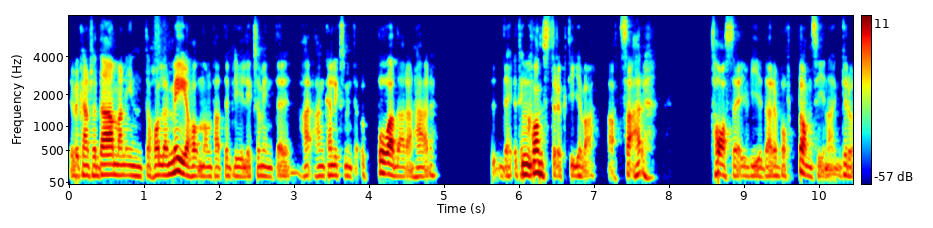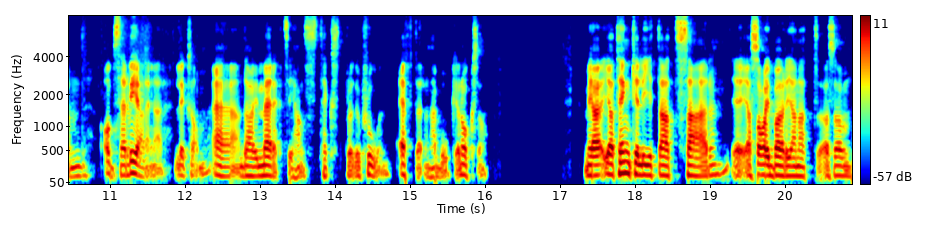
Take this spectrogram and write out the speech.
det är väl kanske där man inte håller med honom för att det blir liksom inte, han han kan liksom inte uppbåda den här, det, det Mm. konstruktiva, att så här ta sig vidare bortom sina grundobserveringar. Liksom. Eh, det har ju märkts i hans textproduktion efter den här boken också. Men jag, jag tänker lite att så här, eh, jag sa i början att alltså,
